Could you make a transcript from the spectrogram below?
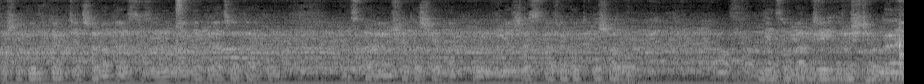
koszykówkę, gdzie trzeba to jest izolowany gracz ataku. Starają się też jednak wjeżdżać w strefę podkoszową. Nieco bardziej rozciągają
